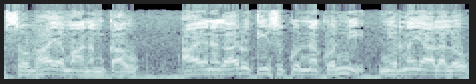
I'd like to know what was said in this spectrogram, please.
శోభాయమానం కావు. ఆయన గారు తీసుకున్న కొన్ని నిర్ణయాలలో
